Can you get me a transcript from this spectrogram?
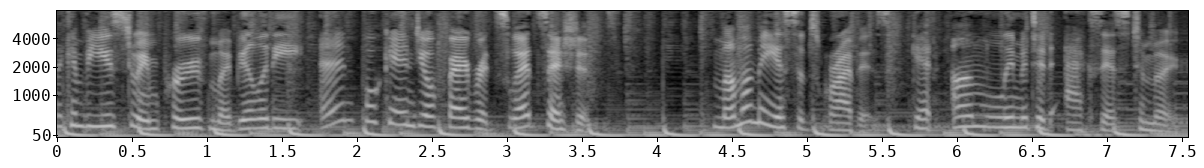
that can be used to improve mobility and bookend your favourite sweat sessions. Mamamia subscribers get unlimited access to Move,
